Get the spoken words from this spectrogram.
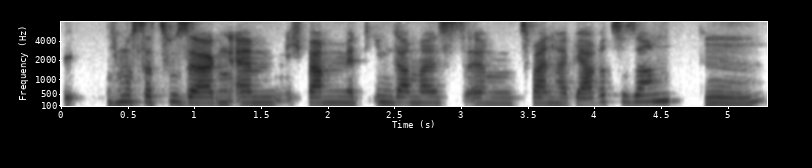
ich muss dazu sagen, ähm, ich war mit ihm damals ähm, zweieinhalb Jahre zusammen. Mhm.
